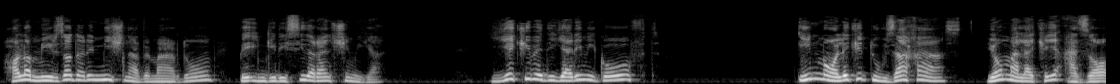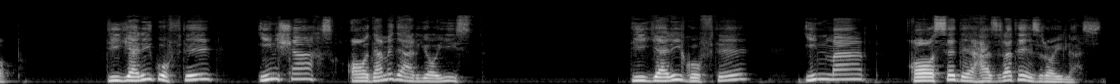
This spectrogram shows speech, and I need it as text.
حالا میرزا داره میشنوه مردم به انگلیسی دارن چی میگن. یکی به دیگری می‌گفت این مالک دوزخ است یا ملکه عذاب؟ دیگری گفته این شخص آدم دریایی است. دیگری گفته این مرد قاصد حضرت اسرائیل است.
